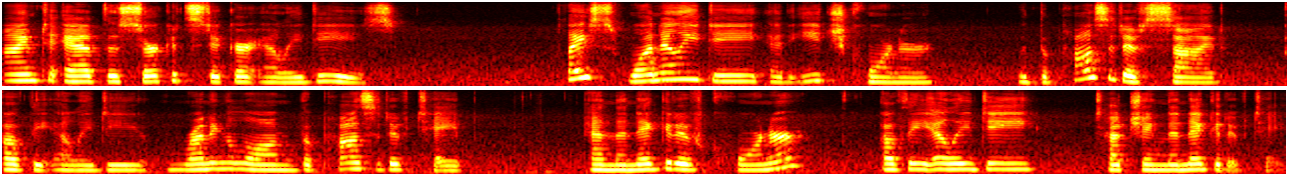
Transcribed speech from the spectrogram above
Time to add the circuit sticker LEDs. Place one LED at each corner with the positive side of the LED running along the positive tape and the negative corner of the LED touching the negative tape.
